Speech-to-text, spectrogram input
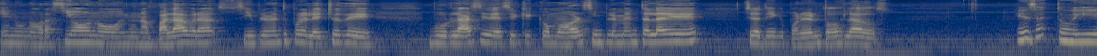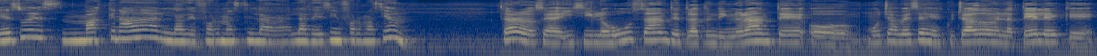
en una oración o en una palabra, simplemente por el hecho de burlarse y decir que como ahora se implementa la E, se la tiene que poner en todos lados. Exacto, y eso es más que nada la, la, la desinformación. Claro, o sea, y si los usan, te tratan de ignorante, o muchas veces he escuchado en la tele que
